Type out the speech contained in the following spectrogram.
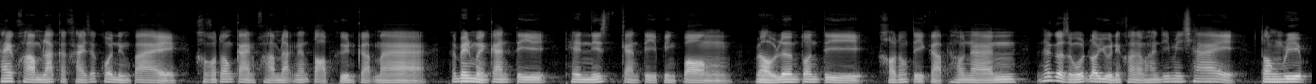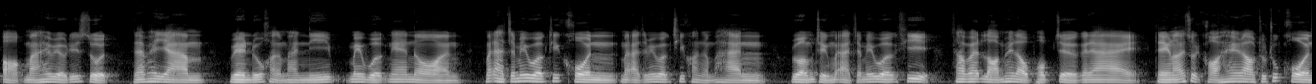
ให้ความรักกับใครสักคนหนึ่งไป เขาก็ต้องการความรักนั้นตอบคืนกลับมา มันเป็นเหมือนการตีเทนนิส การตีปิงปอง เราเริ่มต้นตี เขาต้องตีกลับเท่านั้น ถ้าเกิดสมมติเราอยู่ในความสัมพันธ์ที่ไม่ใช่ ต้องรีบออกมาให้เร็วที่สุด และพยายามเรียนรู้ความสัมพันธ์นี้ไม่ work แน่นอน มันอาจจะไม่ work ที่คน มันอาจจะไม่ work ที่ความสัมพันธ์ รวมถึงมันอาจจะไม่ work ที่สภาพแวดล้อมให้เราพบเจอก็ได้ แต่อย่างน้อยสุดขอให้เราทุกๆ คน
